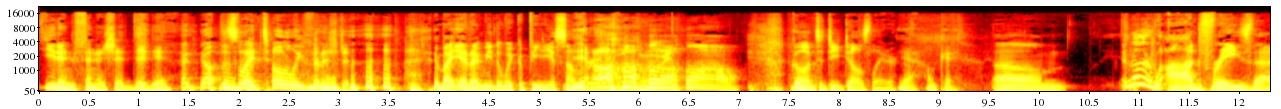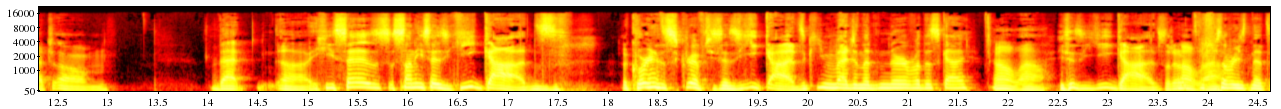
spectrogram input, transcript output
You didn't finish it, did you? No, this one I totally finished it. and by it, I mean the Wikipedia summary. Oh. Go into details later. Yeah. Okay. Um, another odd phrase that um, that uh, he says, Sonny says, "Ye gods." According to the script, he says, "Ye gods." Can you imagine the nerve of this guy? Oh wow. He says, "Ye gods." I don't Oh, for wow. some reason that's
